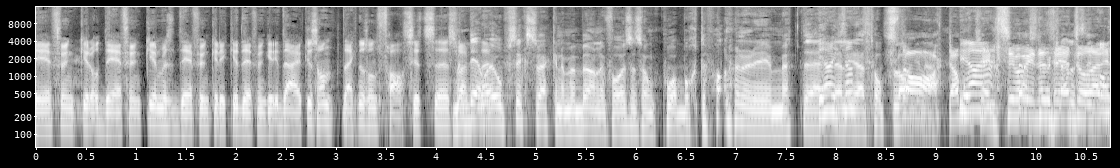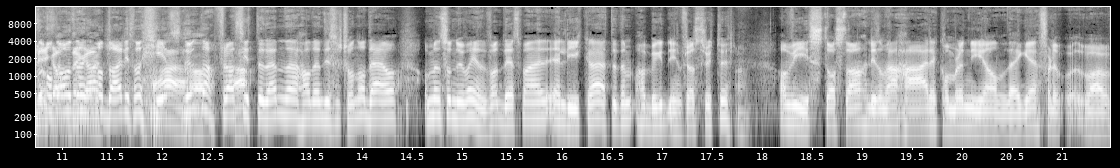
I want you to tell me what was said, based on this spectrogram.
det funker og det funker, mens det funker ikke, det funker. Det er jo ikke sånn. Det er ikke noe sånn fasitsvar Men det var jo oppsiktsvekkende med Burnley forrige sesong på bortebane, når de møtte Ja, de der topplagene. Starta mot. Chelsea og inne 3-2 der i ligaen. og, da er liksom helt snudd, da, fra å sitte den, ha den diskusjonen. og det er jo, og, Men som du var inne på, det som jeg liker, er at de har bygd infrastruktur. Han viste oss da liksom, her kommer det nye anlegget, for det var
